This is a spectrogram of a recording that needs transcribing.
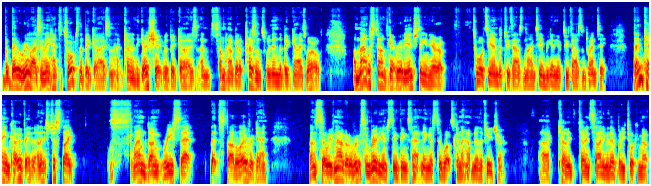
But they were realizing they had to talk to the big guys and kind of negotiate with the big guys and somehow get a presence within the big guys' world. And that was starting to get really interesting in Europe towards the end of 2019, beginning of 2020. Then came COVID, and it's just like slam dunk reset. Let's start all over again. And so we've now got some really interesting things happening as to what's going to happen in the future, uh, co- coinciding with everybody talking about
